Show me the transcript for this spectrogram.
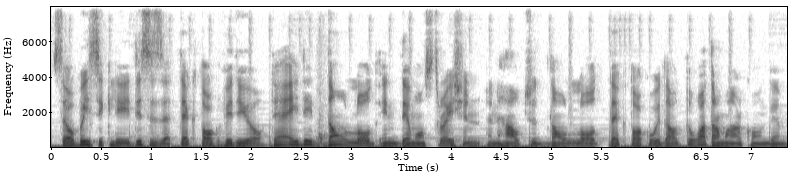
So basically, this is a TikTok video that I did download in demonstration on how to download TikTok without the watermark on them.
